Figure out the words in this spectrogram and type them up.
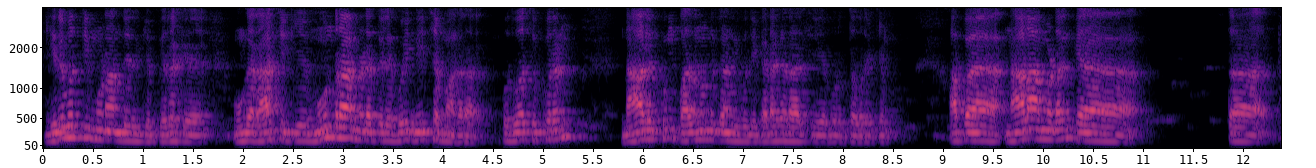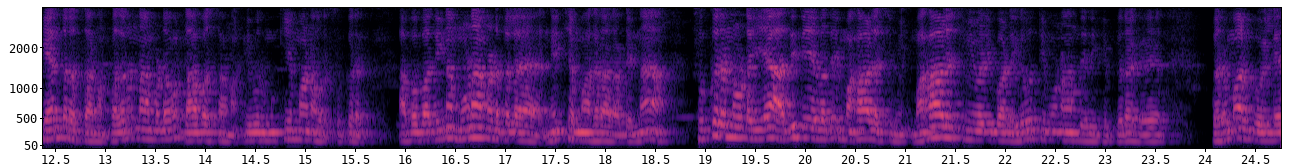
இருபத்தி மூணாம் தேதிக்கு பிறகு உங்க ராசிக்கு மூன்றாம் இடத்துல போய் நீச்சமாகிறார். பொதுவாக சுக்கிரன் நாலுக்கும் பதினொன்றுக்கும் அதிபதி கடக ராசியை பொறுத்த வரைக்கும். அப்ப நாலாம் இடம் கே- த- கேந்திரஸ்தானம் பதினொன்றாம் இடம் லாபஸ்தானம். இவர் முக்கியமானவர் சுக்கிரன். அப்போ பார்த்தீங்கன்னா மூணாம் இடத்துல நீச்சமாகிறார் அப்படின்னா சுக்கிரனுடைய அதிதேவதை மகாலட்சுமி. மகாலட்சுமி வழிபாடு இருபத்தி மூணாம் தேதிக்கு பிறகு பெருமாள் கோயிலே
